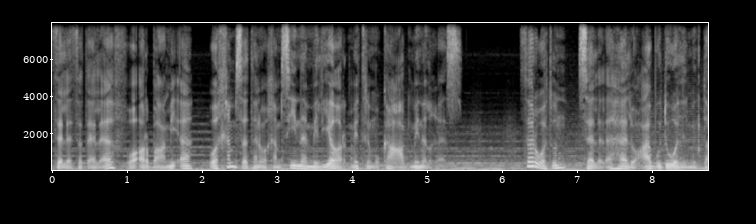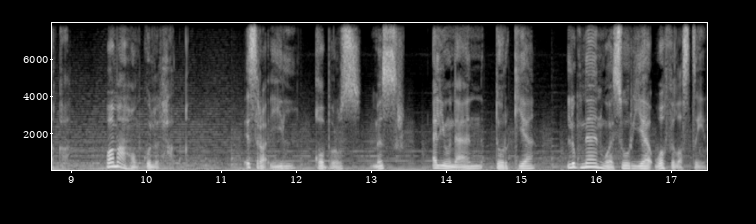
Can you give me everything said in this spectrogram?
3455 مليار متر مكعب من الغاز. ثروة سال لها لعاب دول المنطقة ومعهم كل الحق. إسرائيل، قبرص، مصر، اليونان، تركيا، لبنان وسوريا وفلسطين.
